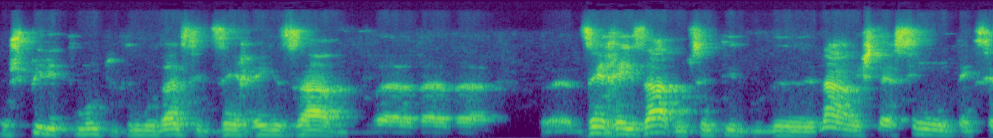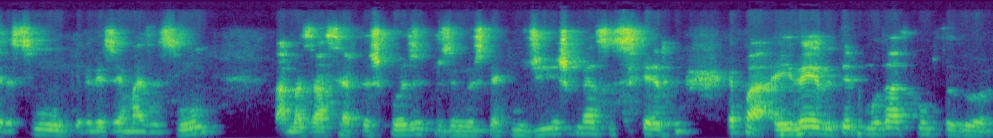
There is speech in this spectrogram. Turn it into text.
um espírito muito de mudança e desenraizado, da, da, da, desenraizado no sentido de não, isto é assim, tem que ser assim, cada vez é mais assim, ah, mas há certas coisas, por exemplo, nas tecnologias, começa a ser epá, a ideia de ter que mudar de computador,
